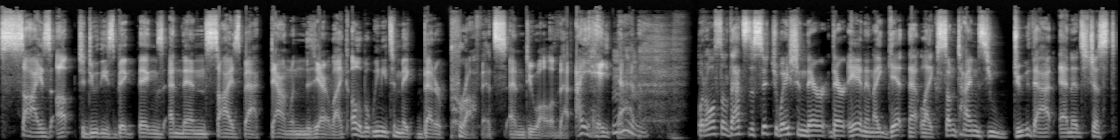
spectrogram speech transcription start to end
size up to do these big things and then size back down when they're like, oh, but we need to make better profits and do all of that. I hate that. Mhm. But also that's the situation they're they're in. And I get that like sometimes you do that and it's just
